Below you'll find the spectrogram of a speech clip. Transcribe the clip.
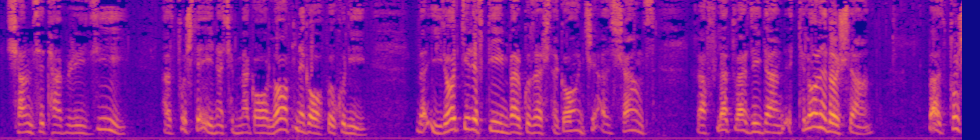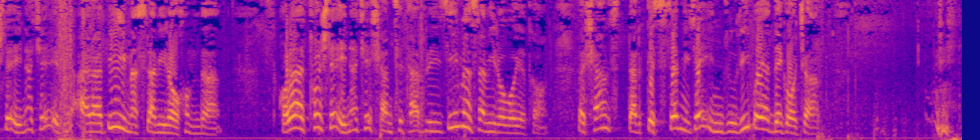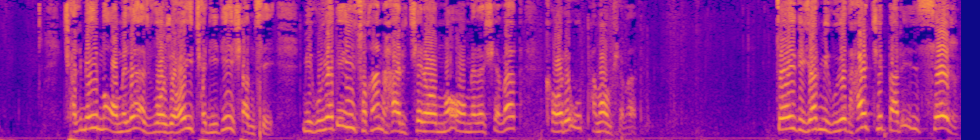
شمس تبریزی از پشت عینک مقالات نگاه بکنیم و ایراد گرفتیم بر گذشتگان که از شمس غفلت ورزیدند اطلاع نداشتند. و از پشت عینک ابن عربی مصنوی را خوندند حالا از پشت عینک شمس تبریزی مصنوی را باید خواند و شمس در قصه میگه اینجوری باید نگاه کرد. کلمه معامله از واجه های کلیدی شمسه. می‌گوید این سخن هر چرا معامله شود کار او تمام شود. جای دیگر می‌گوید هر چه بر این سر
